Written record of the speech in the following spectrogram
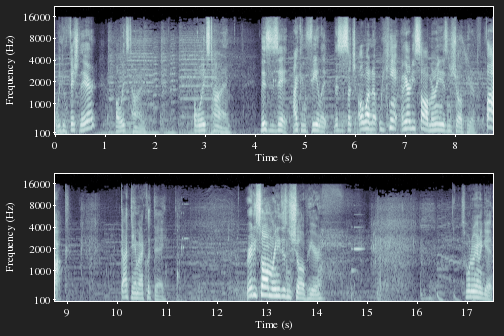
We can fish there? Oh, it's time. Oh, it's time. This is it. I can feel it. This is such. Oh, no, we can't. We already saw Mareanie doesn't show up here. Fuck. God damn it! I clicked A. We already saw Mareanie doesn't show up here. So what are we gonna get?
